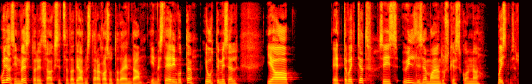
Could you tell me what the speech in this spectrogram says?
Kuidas investorid saaksid seda teadmist ära kasutada enda investeeringute juhtimisel ja ettevõtjad siis üldise majanduskeskkonna mõistmisel.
